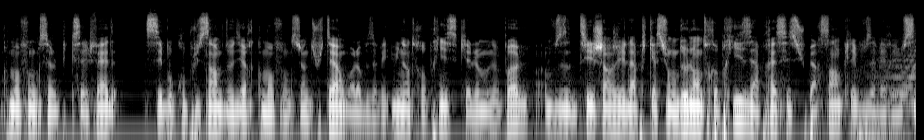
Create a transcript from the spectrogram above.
comment fonctionne PixelFed. C'est beaucoup plus simple de dire comment fonctionne Twitter. Voilà, vous avez une entreprise qui a le monopole. Vous téléchargez l'application de l'entreprise et après c'est super simple et vous avez réussi.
